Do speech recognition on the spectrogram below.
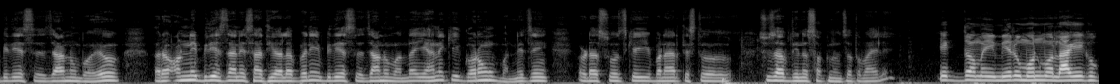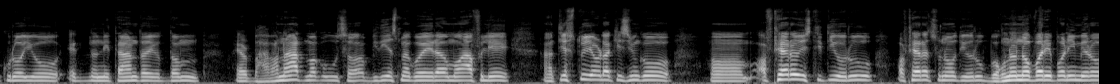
विदेश जानुभयो र अन्य विदेश जाने साथीहरूलाई पनि विदेश जानुभन्दा यहाँ नै केही गरौँ भन्ने चाहिँ एउटा सोच केही बनाएर त्यस्तो सुझाव दिन सक्नुहुन्छ तपाईँले? एकदमै मेरो मनमा लागेको कुरो यो एकदम नितान्त एकदम एउटा भावनात्मक ऊ छ। विदेशमा गएर म आफूले त्यस्तो एउटा किसिमको अप्ठ्यारो स्थितिहरू अप्ठ्यारा चुनौतीहरू भोग्न नपरे पनि मेरो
